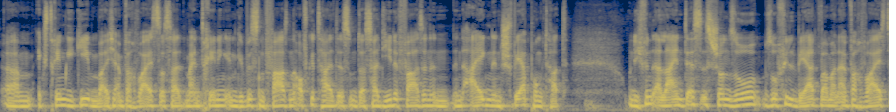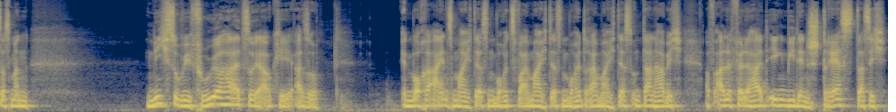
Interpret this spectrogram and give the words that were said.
ähm, extrem gegeben, weil ich einfach weiß, dass halt mein Training in gewissen Phasen aufgeteilt ist und dass halt jede Phase einen, einen eigenen Schwerpunkt hat. Und ich finde, allein das ist schon so, so viel wert, weil man einfach weiß, dass man nicht so wie früher halt so, ja, okay, also in Woche 1 mache ich das, in Woche 2 mache ich das, in Woche 3 mache ich das und dann habe ich auf alle Fälle halt irgendwie den Stress, dass ich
